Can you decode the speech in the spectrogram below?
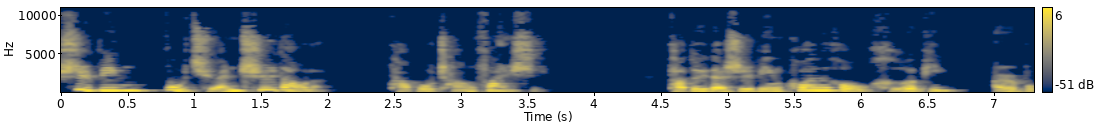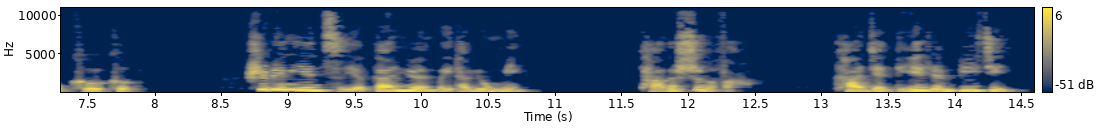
士兵不全吃到了，他不尝饭食。他对待士兵宽厚和平而不苛刻，士兵因此也甘愿为他用命。他的设法，看见敌人逼近，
